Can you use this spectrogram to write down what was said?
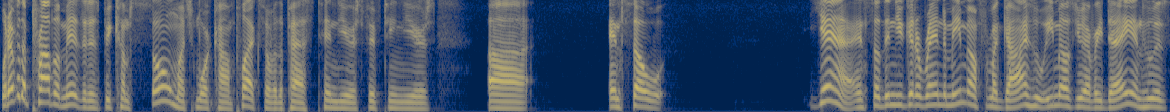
Whatever the problem is, it has become so much more complex over the past 10 years, 15 years. Uh, and so, yeah. And so then you get a random email from a guy who emails you every day and who is,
